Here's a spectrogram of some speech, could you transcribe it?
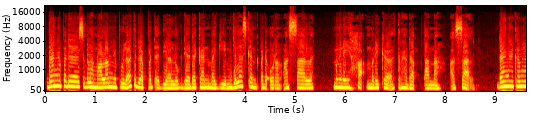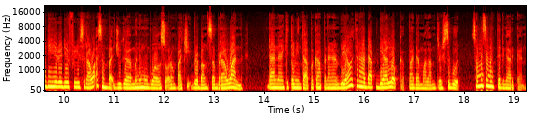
Dan pada sebelah malamnya pula terdapat dialog diadakan bagi menjelaskan kepada orang asal mengenai hak mereka terhadap tanah asal. Dan kami di Radio Free Sarawak sempat juga menemu bual seorang pakcik berbangsa Berawan. Dan kita minta apakah pandangan beliau terhadap dialog pada malam tersebut. Sama-sama kita dengarkan.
